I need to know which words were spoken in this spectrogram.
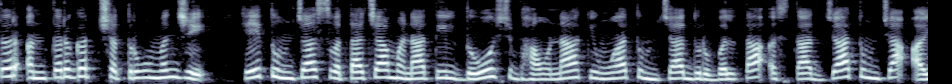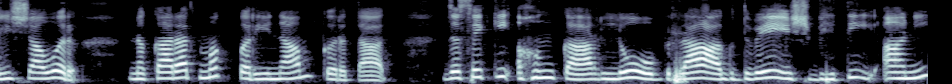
तर अंतर्गत शत्रू म्हणजे हे तुमच्या स्वतःच्या मनातील दोष भावना किंवा तुमच्या दुर्बलता असतात ज्या तुमच्या आयुष्यावर नकारात्मक परिणाम करतात. जसे की अहंकार लोभ राग द्वेष भीती आणि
